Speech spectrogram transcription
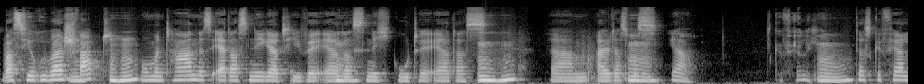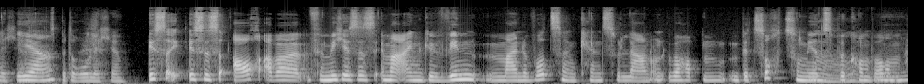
was hier rüber schwappt. Mhm. Momentan ist eher das Negative, eher mhm. das Nicht-Gute, eher das ähm, all das, was, Mhm. ja, Gefährlich. das Gefährliche, Ja. das Bedrohliche. Ist, ist es auch, aber für mich ist es immer ein Gewinn, meine Wurzeln kennenzulernen und überhaupt einen Bezug zu mir zu bekommen. Warum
